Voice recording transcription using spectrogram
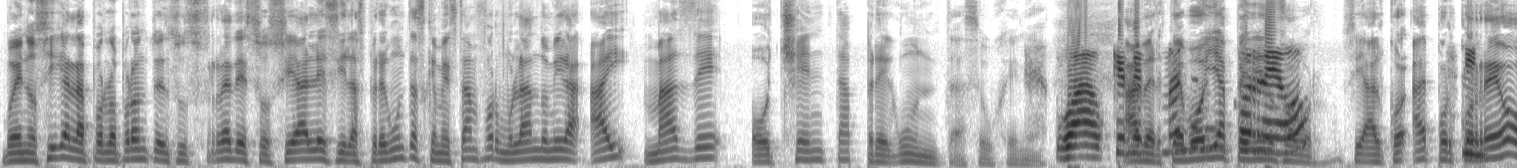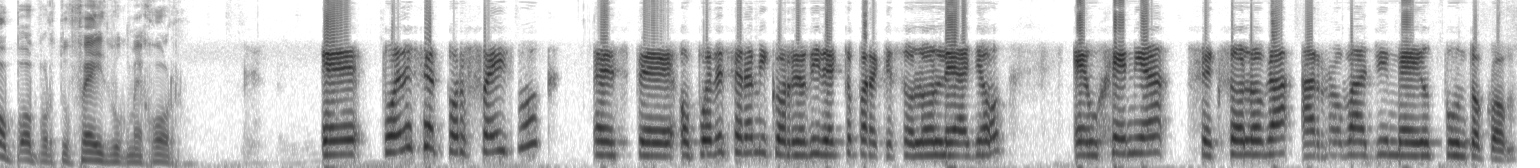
Bueno, síganla por lo pronto en sus redes sociales y las preguntas que me están formulando. Mira, hay más de 80 preguntas, Eugenia. Wow, que A me ver, te voy a pedir correo. favor. Sí, al ah, ¿Por Sí. correo o po- por tu Facebook mejor? Eh, puede ser por Facebook, este, o puede ser a mi correo directo para que solo lea yo, eugeniasexóloga@gmail.com.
